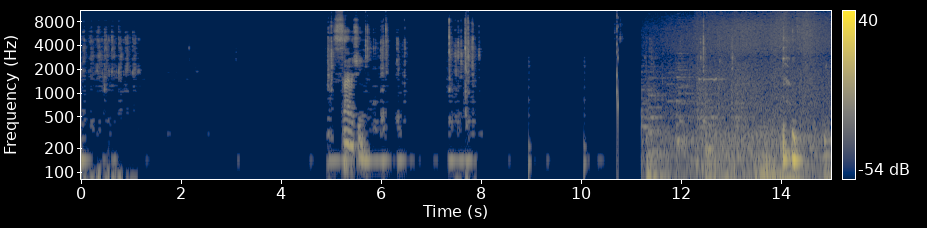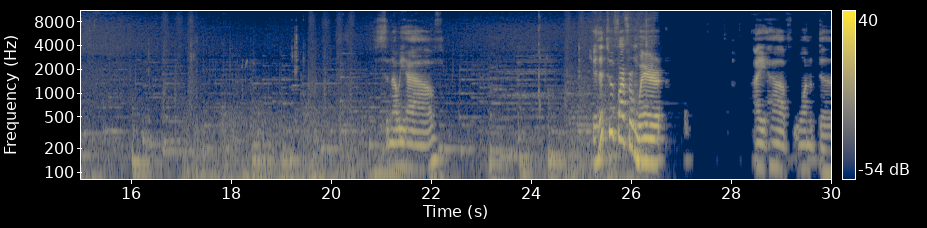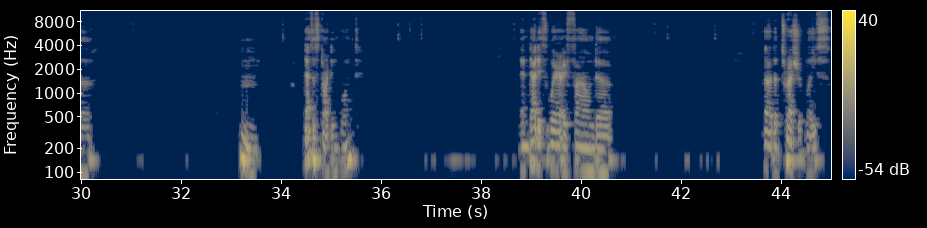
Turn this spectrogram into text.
Science machine. so now we have is it too far from where I have one of the... Hmm. That's a starting point. And that is where I found uh, uh, the treasure place.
